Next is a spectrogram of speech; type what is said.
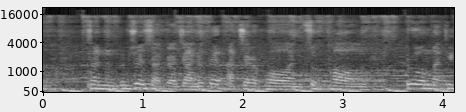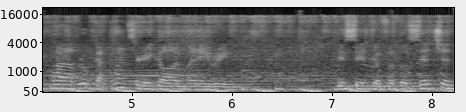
สท่านผู้ช่วยศาสตราจารย์ดรอัจฉรพรสุขทอง ร่วมบันทึกภาพร่วมกับท่านสิริกรมณีริน This is the photo session.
